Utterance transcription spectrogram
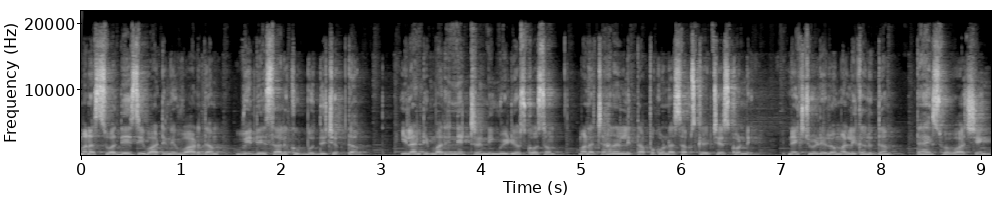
మన స్వదేశీ వాటిని వాడదాం విదేశాలకు బుద్ధి చెప్దాం. ఇలాంటి మరిన్ని ట్రెండింగ్ వీడియోస్ కోసం మన ఛానల్ని తప్పకుండా సబ్స్క్రైబ్ చేసుకోండి. నెక్స్ట్ వీడియోలో మళ్ళీ కలుద్దాం. Thanks for watching.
